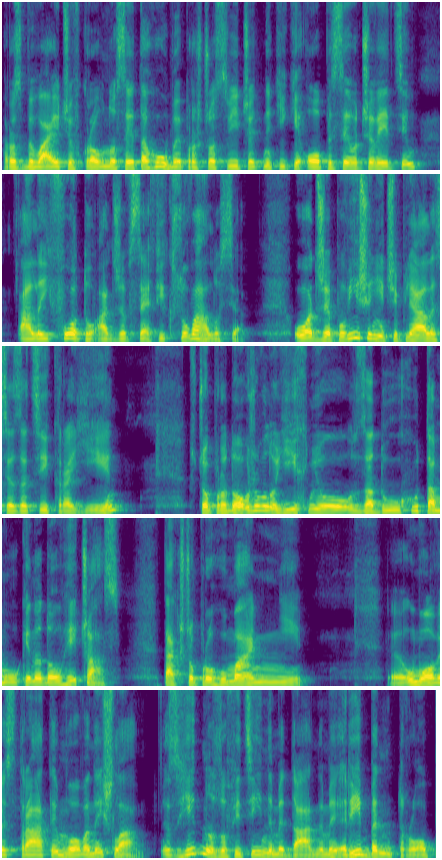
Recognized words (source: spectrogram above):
розбиваючи в кров носи та губи, про що свідчать не тільки описи очевидців, але й фото, адже все фіксувалося. Отже, повішені чіплялися за ці краї, що продовжувало їхню задуху та муки на довгий час. Так що про гуманні е, умови страти мова не йшла. Згідно з офіційними даними, Ріббентроп,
